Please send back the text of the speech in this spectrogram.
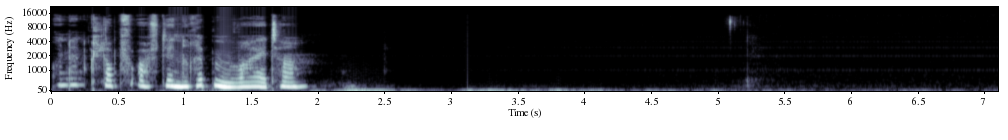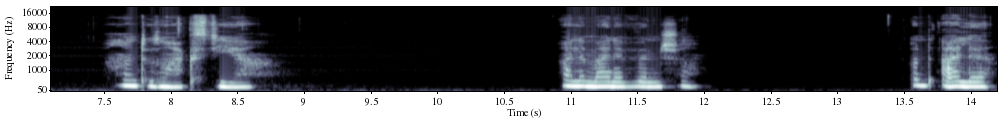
Und dann klopf auf den Rippen weiter. Sagst dir alle meine Wünsche und alle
